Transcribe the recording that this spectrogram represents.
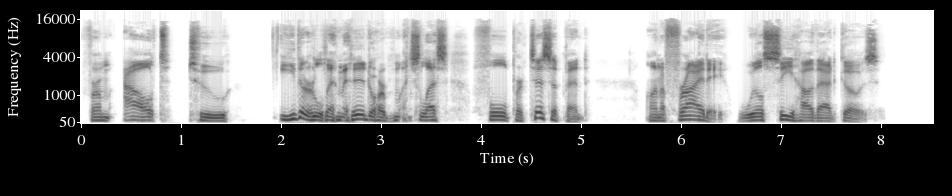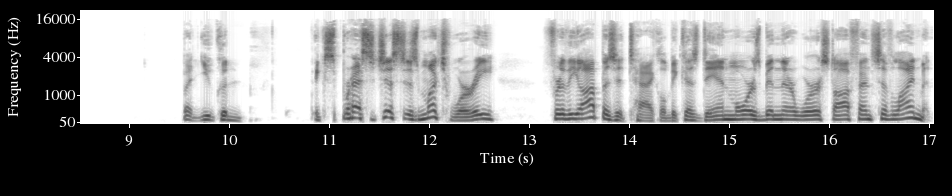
from out to either limited or much less full participant on a Friday. We'll see how that goes. But you could express just as much worry for the opposite tackle because Dan Moore's been their worst offensive lineman.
